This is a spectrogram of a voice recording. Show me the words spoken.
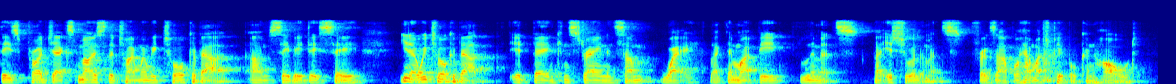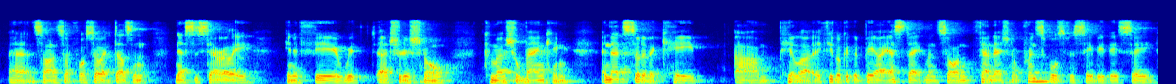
these projects, most of the time when we talk about um, CBDC, you know, we talk about it being constrained in some way. Like there might be limits, uh, issuer limits, for example, how much people can hold, and so on and so forth. So it doesn't necessarily interfere with uh, traditional commercial banking, and that's sort of a key um, pillar, if you look at the BIS statements on foundational principles for CBDC,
